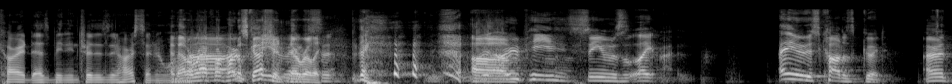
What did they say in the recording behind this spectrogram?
card that's been introduced in Hearthstone in a And while. that'll wrap up Uh, our OP discussion. No, really. Um, the OP seems like I think this card is good. I don't think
